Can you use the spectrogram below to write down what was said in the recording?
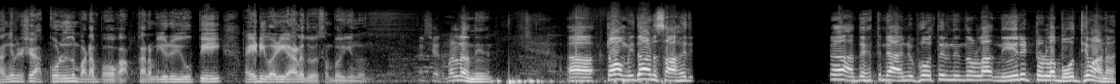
അങ്ങനെ പക്ഷേ അക്കൗണ്ടിൽ നിന്നും പണം പോകാം. കാരണം ഈ ഒരു യു പി ഐ ഡി വഴിയാണ് ഇത് സംഭവിക്കുന്നത്. തീർച്ചയായിട്ടും. വളരെ നന്ദി. ടോം ഇതാണ് സാഹചര്യം. അദ്ദേഹത്തിന്റെ അനുഭവത്തിൽ നിന്നുള്ള നേരിട്ടുള്ള ബോധ്യമാണ്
